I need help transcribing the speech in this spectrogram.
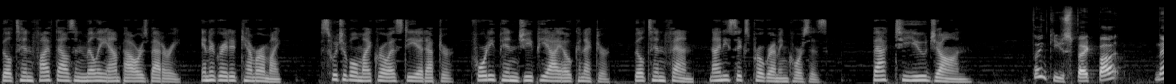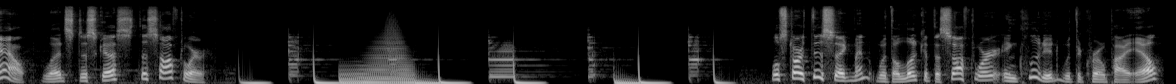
built-in 5000 mAh battery, integrated camera mic, switchable micro SD adapter, 40 pin GPIO connector, built-in fan, 96 programming courses. Back to you, John. Thank you, SpecBot. Now, let's discuss the software. We'll start this segment with a look at the software included with the CrowPi L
